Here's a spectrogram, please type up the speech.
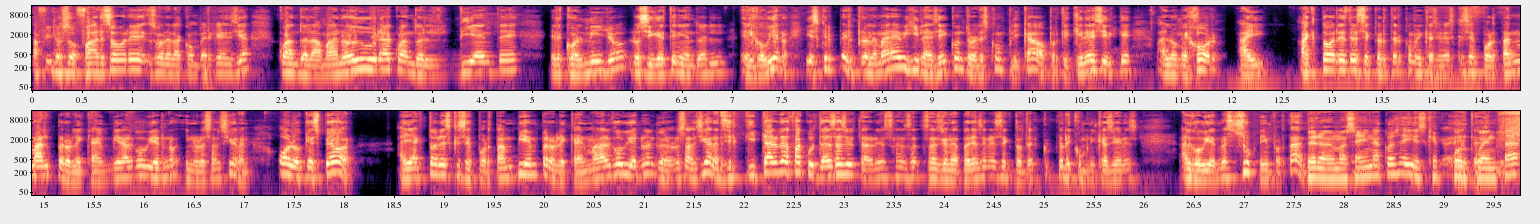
a filosofar sobre, sobre la convergencia cuando la mano dura, cuando el diente, el colmillo lo sigue teniendo el, el gobierno. Y es que el, el problema de vigilancia y control es complicado porque quiere decir que a lo mejor hay actores del sector de telecomunicaciones que se portan mal pero le caen bien al gobierno y no lo sancionan. O lo que es peor, Hay actores que se portan bien, pero le caen mal al gobierno y el gobierno los sanciona. Es decir, quitar las facultades sancionatorias en el sector de telecomunicaciones al gobierno es súper importante. Pero además hay una cosa y es que por cuenta,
